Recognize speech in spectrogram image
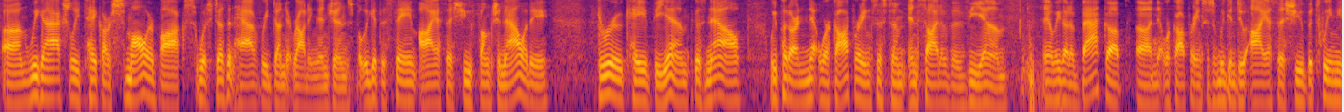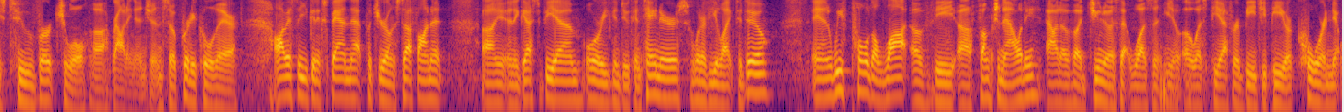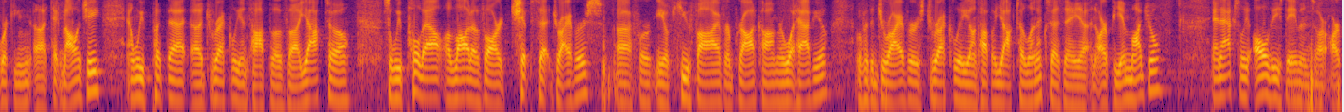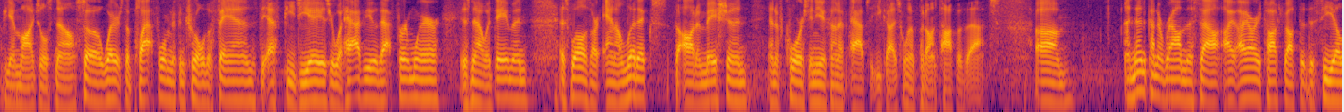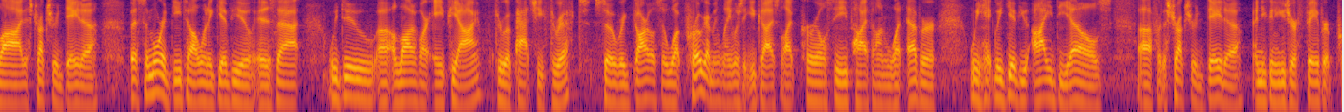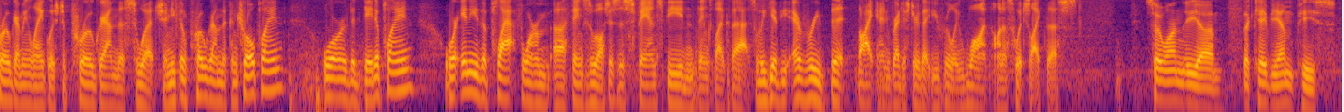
Um, we can actually take our smaller box, which doesn't have redundant routing engines, but we get the same ISSU functionality through KVM because now we put our network operating system inside of a VM, and we got a backup uh, network operating system. We can do ISSU between these two virtual uh, routing engines, so pretty cool there. Obviously, you can expand that, put your own stuff on it uh, in a guest VM, or you can do containers, whatever you like to do. And we've pulled a lot of the uh, functionality out of uh, Junos that wasn't, you know, OSPF or BGP or core networking uh, technology, and we put that uh, directly on top of uh, Yocto. So we pulled out a lot of our chipset drivers uh, for, you know, Q5 or Broadcom or what have you. We put the drivers directly on top of Yocto Linux as a, an RPM module. And actually, all these daemons are RPM modules now. So whether it's the platform to control the fans, the FPGAs, or what have you, that firmware is now a daemon, as well as our analytics, the automation, and of course, any kind of apps that you guys want to put on top of that. Um, and then kind of round this out, I, I already talked about the, the CLI, the structured data, but some more detail I want to give you is that we do uh, a lot of our API through Apache Thrift. So regardless of what programming language that you guys like, Perl, C, Python, whatever, we, we give you IDLs uh, for the structured data, and you can use your favorite programming language to program the switch. And you can program the control plane or the data plane or any of the platform uh, things as well, such as fan speed and things like that. So we give you every bit, byte, and register that you really want on a switch like this. So on the um, the KVM piece,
